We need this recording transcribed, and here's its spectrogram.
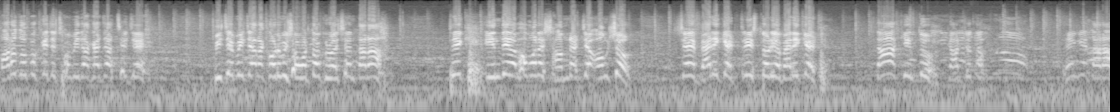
পারতপক্ষে যে ছবি দেখা যাচ্ছে যে বিজেপি যারা কর্মী সমর্থক রয়েছেন তারা ঠিক ইন্দিরা ভবনের সামনের যে অংশ সে ব্যারিকেড ত্রিস্তরীয় ব্যারিকেড। তা কিন্তু কার্যত ভেঙে তারা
